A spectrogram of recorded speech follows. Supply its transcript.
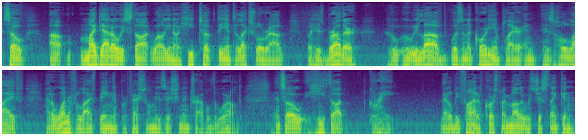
so uh, my dad always thought, well, you know, he took the intellectual route, but his brother, who, who he loved, was an accordion player, and his whole life had a wonderful life being a professional musician and traveled the world. And so he thought, great, that'll be fine. Of course, my mother was just thinking,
